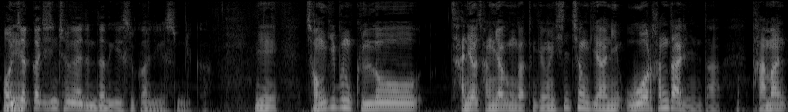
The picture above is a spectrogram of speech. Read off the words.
언제까지 예. 신청해야 된다는 게 있을 거 아니겠습니까? 예. 정기분 근로 자녀 장려금 같은 경우는 신청 기한이 5월 한 달입니다. 다만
